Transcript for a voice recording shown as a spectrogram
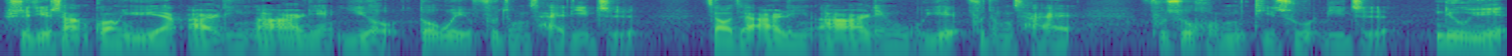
实际上，广誉远二零二二年已有多位副总裁离职。早在二零二二年五月，副总裁。傅书红提出离职。六月，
